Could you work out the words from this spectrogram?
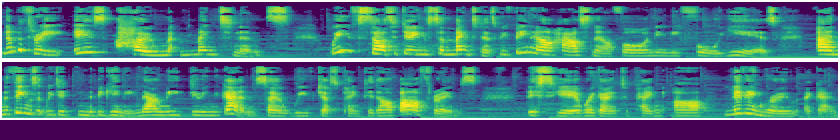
Number three is home maintenance. We've started doing some maintenance. We've been in our house now for nearly four years and the things that we did in the beginning now need doing again. So we've just painted our bathrooms. This year we're going to paint our living room again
